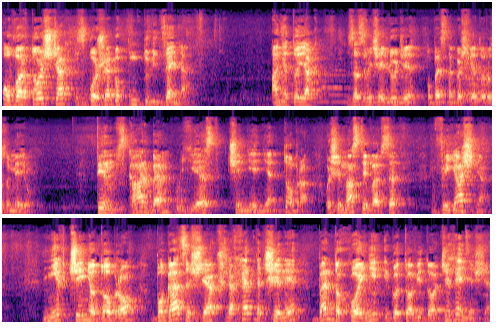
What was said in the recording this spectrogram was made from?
o wartościach z Bożego punktu widzenia, a nie to, jak zazwyczaj ludzie obecnego świata rozumieją. Tym skarbem jest czynienie dobra. 18 werset wyjaśnia. Niech czynią dobro, bogacą się w szlachetne czyny, będą hojni i gotowi do dzielenia się.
